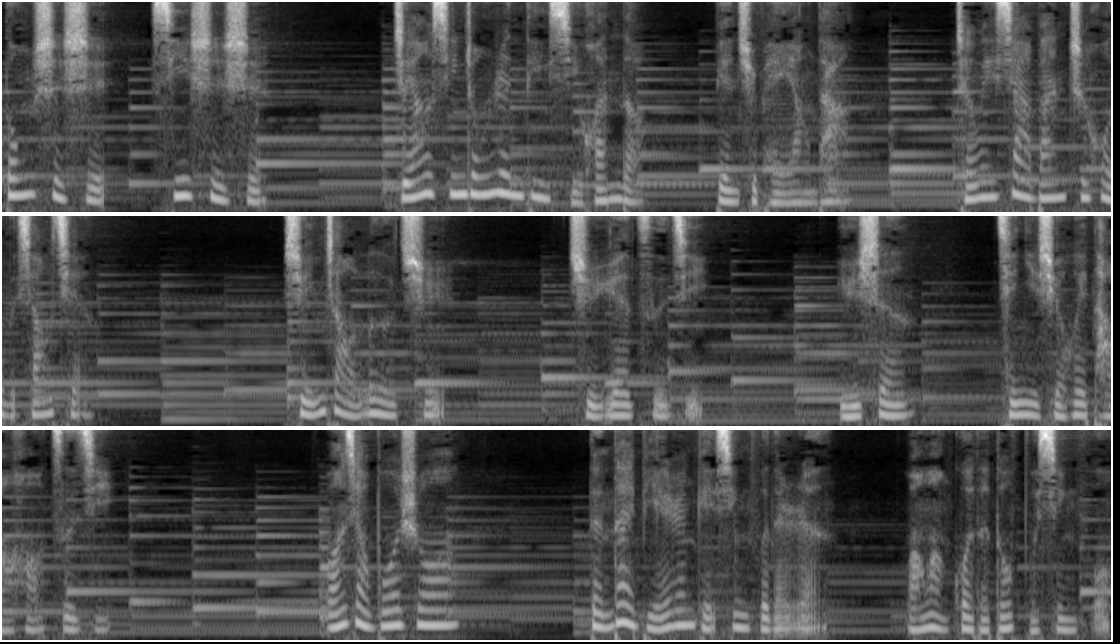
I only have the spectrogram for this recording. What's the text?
东试试西试试，只要心中认定喜欢的，便去培养它，成为下班之后的消遣。寻找乐趣，取悦自己，余生，请你学会讨好自己。王小波说。等待别人给幸福的人，往往过得都不幸福。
